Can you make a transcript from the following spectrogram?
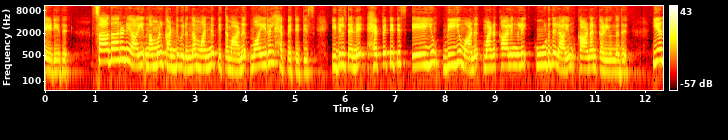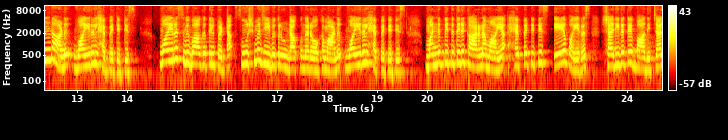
തേടിയത്. സാധാരണയായി നമ്മൾ കണ്ടുവരുന്ന മഞ്ഞപ്പിത്തമാണ് വൈറൽ ഹെപ്പറ്റൈറ്റിസ്. ഇതിൽ തന്നെ ഹെപ്പറ്റൈറ്റിസ് എയും ബിയുമാണ് മഴക്കാലങ്ങളിൽ കൂടുതലായും കാണാൻ കഴിയുന്നത്. എന്താണ് വൈറൽ ഹെപ്പറ്റൈറ്റിസ്? വൈറസ് വിഭാഗത്തിൽപ്പെട്ട സൂക്ഷ്മജീവികൾ ഉണ്ടാക്കുന്ന രോഗമാണ് വൈറൽ ഹെപ്പറ്റൈറ്റിസ്. മഞ്ഞപ്പിത്തത്തിന് കാരണമായ ഹെപ്പറ്റൈറ്റിസ് എ വൈറസ് ശരീരത്തെ ബാധിച്ചാൽ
